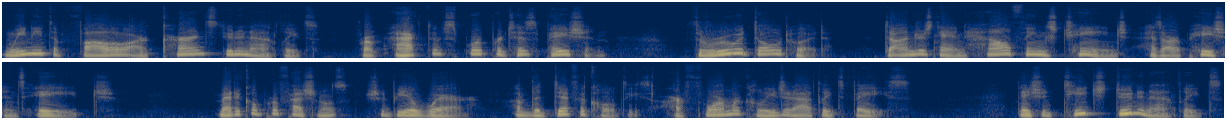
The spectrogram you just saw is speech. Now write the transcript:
we need to follow our current student athletes from active sport participation through adulthood to understand how things change as our patients age. Medical professionals should be aware of the difficulties our former collegiate athletes face. They should teach student athletes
